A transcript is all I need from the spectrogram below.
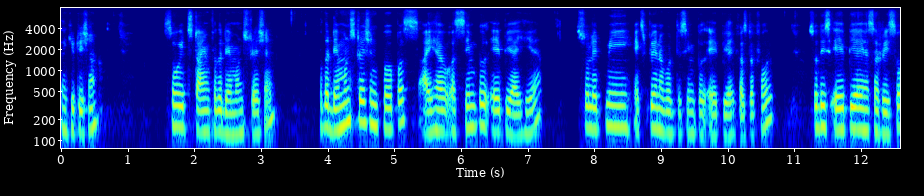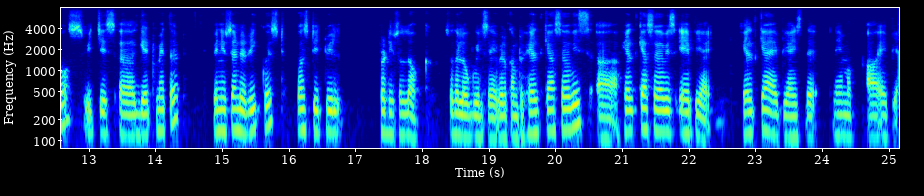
Thank you, Tisha. So it's time for the demonstration. For the demonstration purpose, I have a simple API here. So let me explain about the simple API first of all. So this API has a resource which is a get method. When you send a request, first it will produce a log. So the log will say welcome to healthcare service, uh, healthcare service API. Healthcare API is the name of our API.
